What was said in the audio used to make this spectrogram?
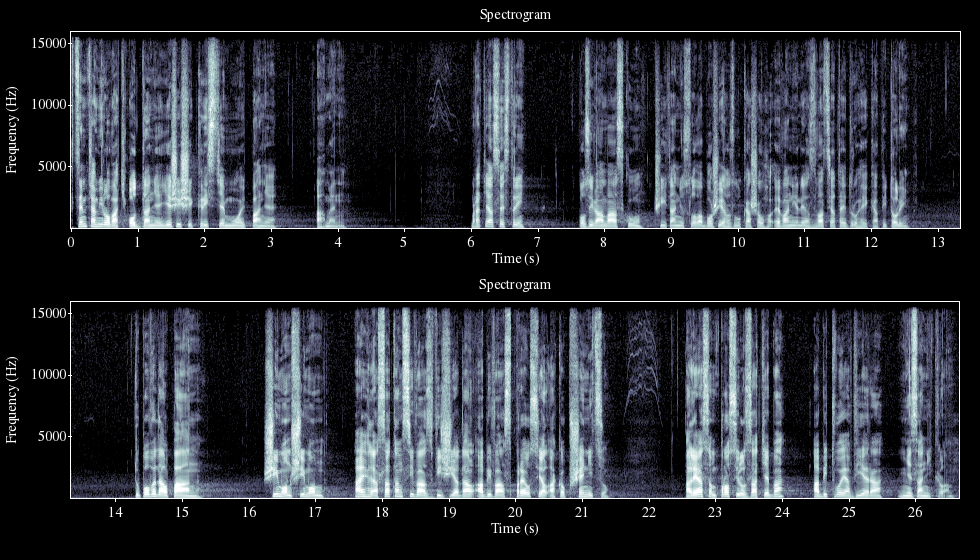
Chcem ťa milovať oddanie Ježiši Kriste, môj Pane. Amen. Bratia a sestry, pozývam vás ku čítaniu slova Božieho z Lukášovho Evanília z 22. kapitoly. Tu povedal pán, Šimon, Šimon, aj hľa, Satan si vás vyžiadal, aby vás preosial ako pšenicu. Ale ja som prosil za teba, aby tvoja viera nezanikla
